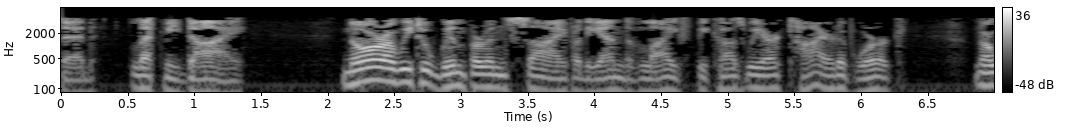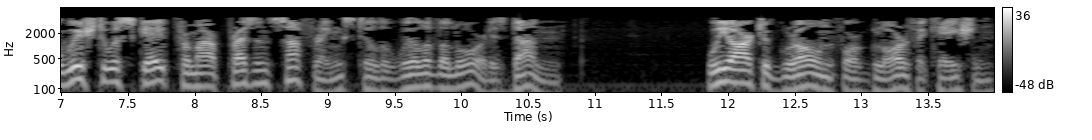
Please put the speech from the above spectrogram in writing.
said, Let me die. Nor are we to whimper and sigh for the end of life because we are tired of work, nor wish to escape from our present sufferings till the will of the Lord is done. We are to groan for glorification,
